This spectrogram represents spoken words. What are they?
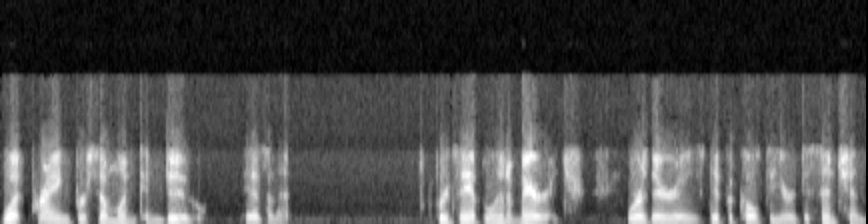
what praying for someone can do, isn't it? For example, in a marriage where there is difficulty or dissension,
